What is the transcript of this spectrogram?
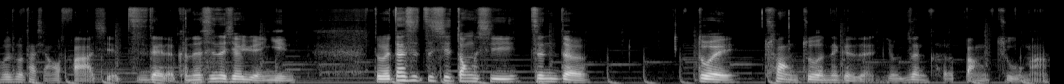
或者说他想要发泄之类的，可能是那些原因，对不对？但是这些东西真的对创作的那个人有任何帮助吗？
